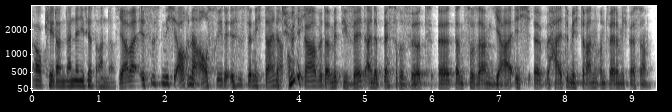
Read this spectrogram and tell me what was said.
okay, dann, dann nenne ich es jetzt anders. Ja, aber ist es nicht auch eine Ausrede? Ist es denn nicht deine Natürlich. Aufgabe, damit die Welt eine bessere wird, äh, dann zu sagen, ja, ich äh, halte mich dran und werde mich bessern?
